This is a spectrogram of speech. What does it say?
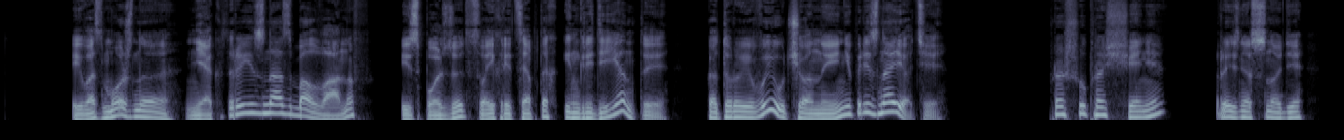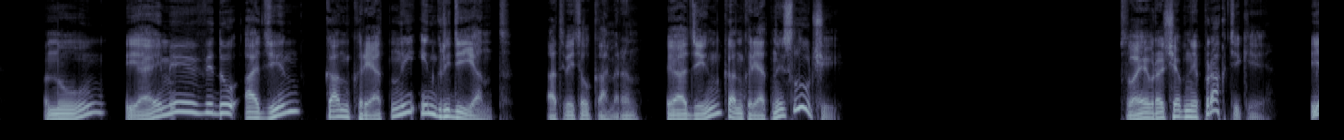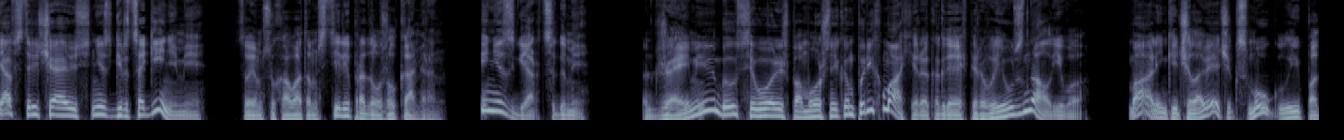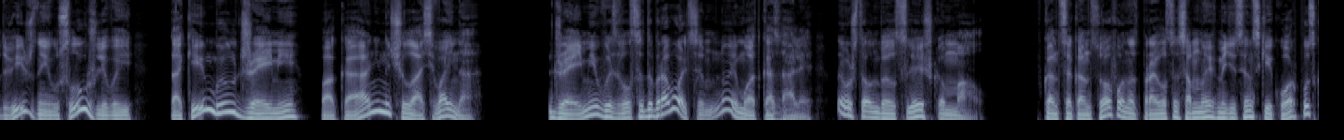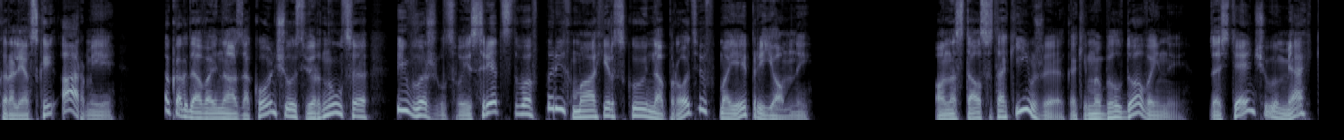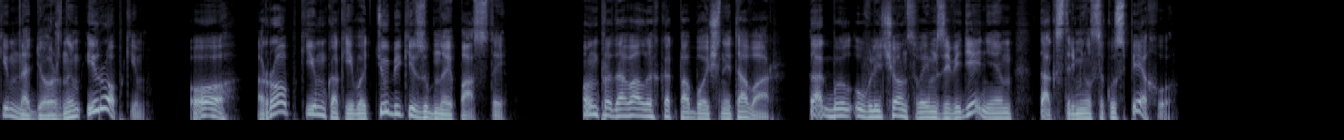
И, возможно, некоторые из нас, болванов, используют в своих рецептах ингредиенты, которые вы, ученые, не признаете». «Прошу прощения», — произнес Сноди. «Ну, я имею в виду один конкретный ингредиент», — ответил Камерон, «и один конкретный случай». В своей врачебной практике я встречаюсь не с герцогинями, в своем суховатом стиле продолжил Камерон. «И не с герцогами. Джейми был всего лишь помощником парикмахера, когда я впервые узнал его. Маленький человечек, смуглый, подвижный и услужливый. Таким был Джейми, пока не началась война. Джейми вызвался добровольцем, но ему отказали, потому что он был слишком мал. В конце концов, он отправился со мной в медицинский корпус королевской армии – а когда война закончилась, вернулся и вложил свои средства в парикмахерскую напротив моей приемной. Он остался таким же, каким и был до войны, застенчивым, мягким, надежным и робким. О, робким, как его тюбики зубной пасты. Он продавал их как побочный товар. Так был увлечен своим заведением, так стремился к успеху.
